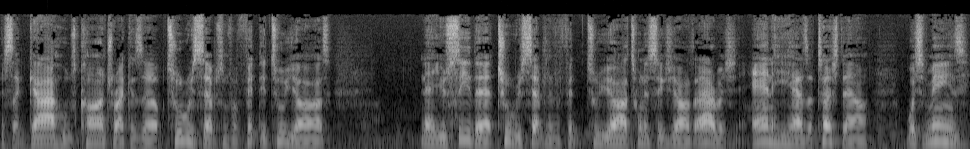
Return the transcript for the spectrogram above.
is a guy whose contract is up. Two receptions for 52 yards now you see that two receptions for 52 yards, 26 yards average, and he has a touchdown, which means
